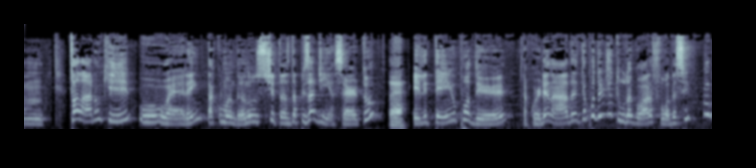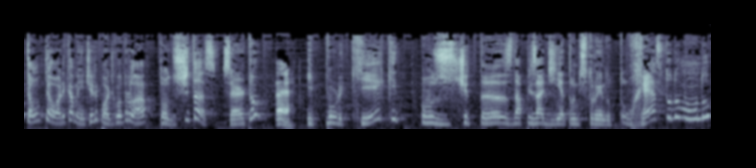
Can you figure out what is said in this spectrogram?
um, falaram que o Eren tá comandando os titãs da pisadinha, certo? É. Ele tem o poder da coordenada, ele tem o poder de tudo agora, foda-se. Então, teoricamente, ele pode controlar todos os titãs, certo? É. E por que que os titãs da pisadinha estão destruindo o resto do mundo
